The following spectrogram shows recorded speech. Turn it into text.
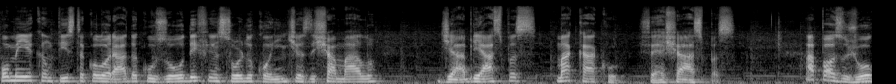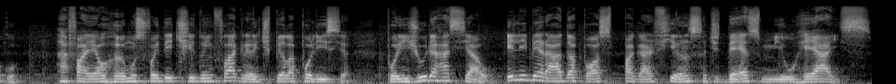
o meia-campista colorado acusou o defensor do Corinthians de chamá-lo de aspas, macaco, aspas. Após o jogo, Rafael Ramos foi detido em flagrante pela polícia por injúria racial e liberado após pagar fiança de 10 mil reais.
